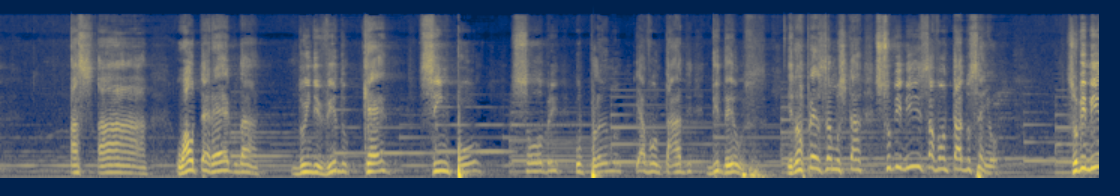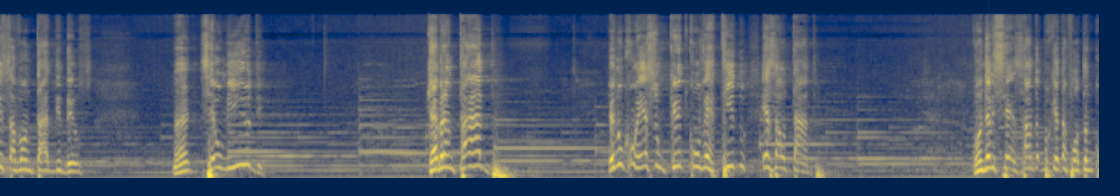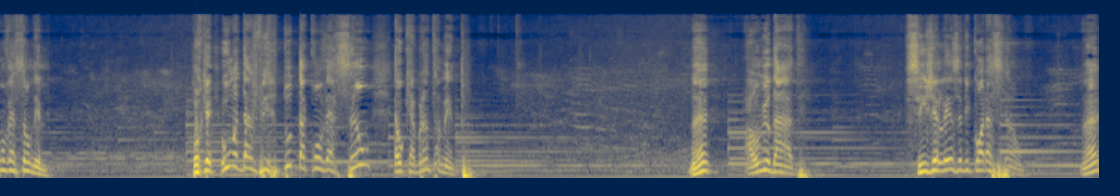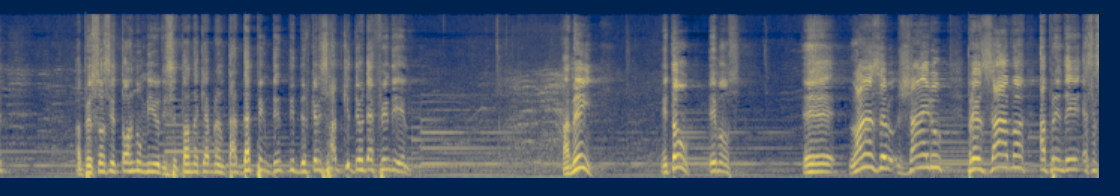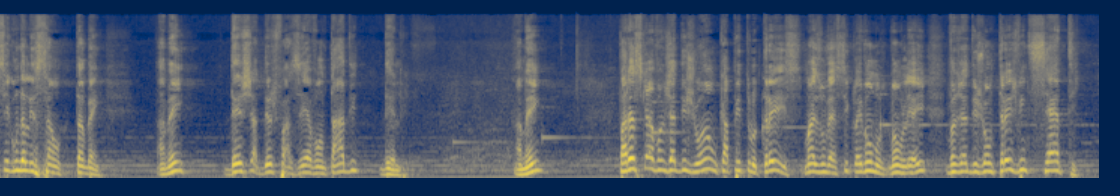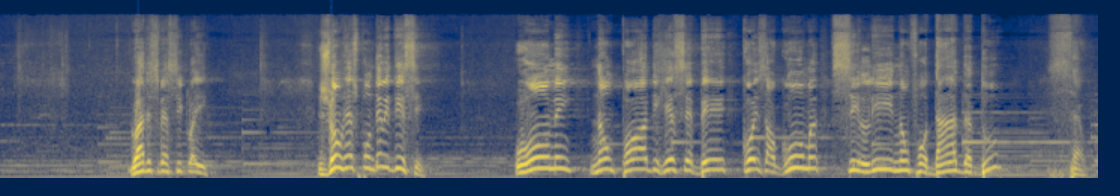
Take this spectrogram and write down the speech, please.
As, a, o alter ego da, do indivíduo quer se impor sobre o plano e a vontade de Deus. E nós precisamos estar submissos à vontade do Senhor, submissos à vontade de Deus, né? ser humilde, quebrantado. Eu não conheço um crente convertido exaltado. Quando ele se exalta, é porque está faltando conversão nele. Porque uma das virtudes da conversão é o quebrantamento. Né? A humildade. Singeleza de coração. Né? A pessoa se torna humilde, se torna quebrantada, dependente de Deus, porque ele sabe que Deus defende ele. Amém? Então, irmãos, é, Lázaro, Jairo, precisava aprender essa segunda lição também. Amém? Deixa Deus fazer a vontade dele. Amém? Parece que é o Evangelho de João, capítulo 3, mais um versículo aí, vamos, vamos ler aí. Evangelho de João 3, 27. Guarda esse versículo aí. João respondeu e disse: O homem não pode receber coisa alguma se lhe não for dada do céu.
